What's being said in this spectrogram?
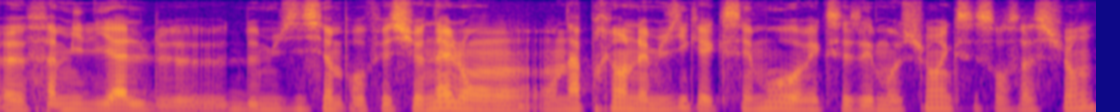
euh, familial de, musiciens professionnels, on, on, appréhende la musique avec ses mots, avec ses émotions, avec ses sensations.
